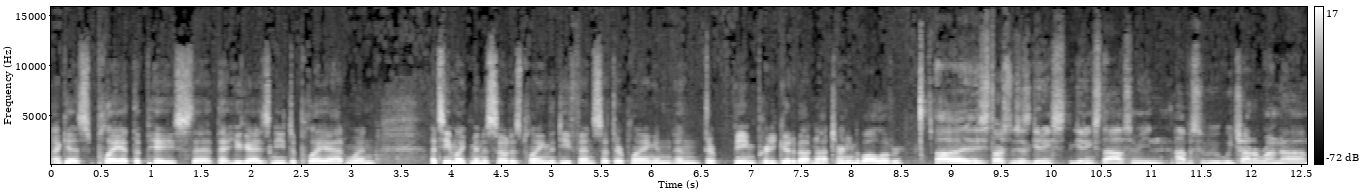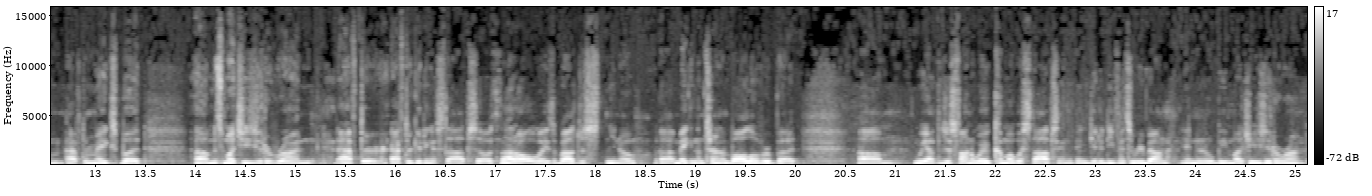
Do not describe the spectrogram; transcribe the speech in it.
I guess, play at the pace that, that you guys need to play at when a team like Minnesota is playing the defense that they're playing and, and they're being pretty good about not turning the ball over? Uh, it starts with just getting getting stops. I mean, obviously we, we try to run um, after makes, but um, it's much easier to run after after getting a stop. So it's not always about just you know uh, making them turn the ball over, but um, we have to just find a way to come up with stops and, and get a defensive rebound, and it'll be much easier to run.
